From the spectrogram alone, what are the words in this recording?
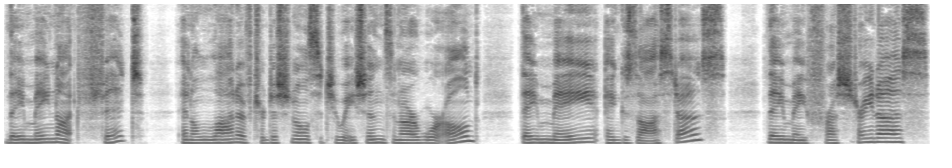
They may not fit in a lot of traditional situations in our world. They may exhaust us. They may frustrate us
